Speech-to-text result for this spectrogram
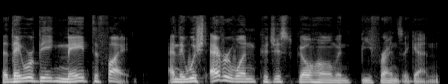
that they were being made to fight, and they wished everyone could just go home and be friends again.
